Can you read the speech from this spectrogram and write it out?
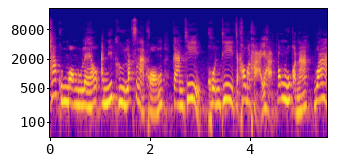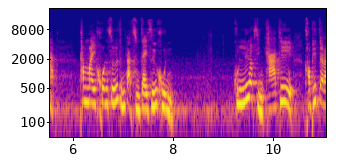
ถ้าคุณมองดูแล้ว อันนี้คือลักษณะของการที่คนที่จะเข้ามาขายอะค่ะ ต้องรู้ก่อนนะว่าทำไมคนซื้อถึงตัดสินใจซื้อคุณ คุณเลือกสินค้าที่เขาพิจาร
